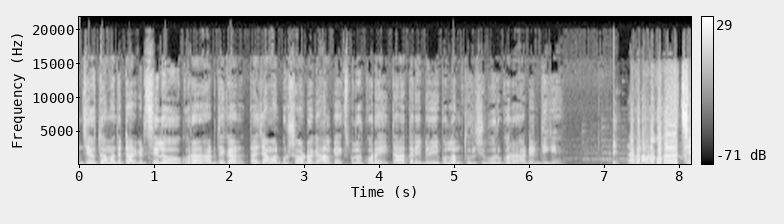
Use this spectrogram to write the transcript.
যেহেতু আমাদের টার্গেট ছিল ঘোড়ার হাট দেখার তাই জামালপুর শহরটাকে হালকা এক্সপ্লোর করেই তাড়াতাড়ি বেরিয়ে পড়লাম তুলসীপুর ঘোড়ার হাটের দিকে। এখন আমরা কোথায় যাচ্ছি?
